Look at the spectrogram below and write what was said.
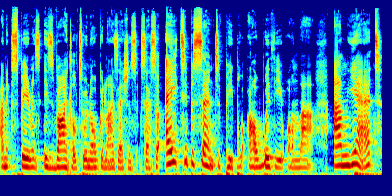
and experience is vital to an organisation's success. So 80% of people are with you on that. And yet,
